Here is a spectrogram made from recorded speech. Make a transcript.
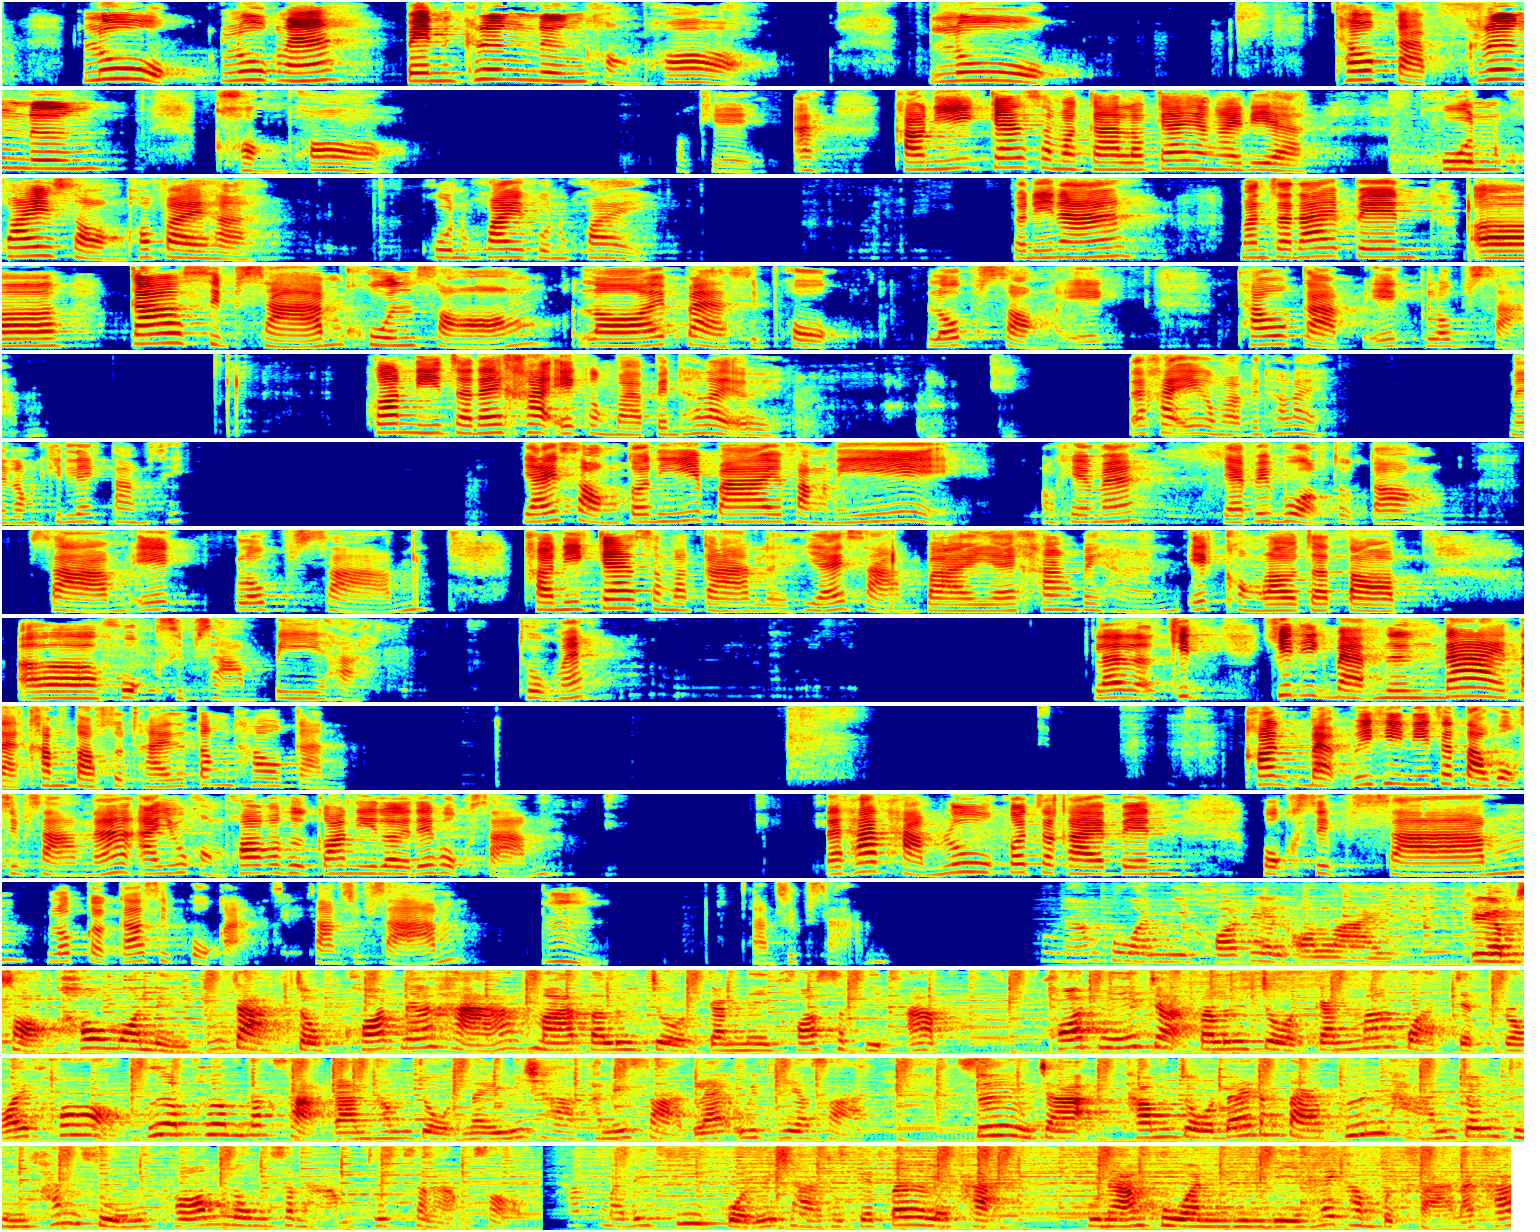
ลูกลูกนะ เป็นครึ่งหนึ่งของพ่อ ลูก เท่ากับครึ่งหนึ่งของพ่อ โอเค อะ คราวนี้แก้สมการเราแก้ยังไงเดียคูณไขว้สองเข้าไปค่ะ คูณไขว้คูณไขว้ตัวนี้นะ มันจะได้เป็นเอ่อเก้าสิบสามคูณสองร้อยแปดสิบหกลบสอง x เท่ากับ x ลบสามก้อนนี้จะได้ค่า x ออกมาเป็นเท่าไหร่เอ่ย ได้ค่า x ออกมาเป็นเท่าไหร่ไหนลองคิดเลขตามสิ ย้ายสองตัวนี้ไปฝั่งนี้ โอเคไหมย้ายไปบวกถูกต้องสาม x ลบสามคราวนี้แก้สมการเลย ย้ายสามไป ย้ายข้างไปหาร x ของเราจะตอบ เอ่อหกสิบสามปีค่ะ ถูกไหมแล้วคิดคิดอีกแบบหนึ่งได้แต่คำตอบสุดท้ายจะต้องเท่ากัน ข้อแบบวิธีนี้จะตอบหกสิบสามนะ อายุของพ่อก็คือก้อนนี้เลยได้หกสามแต่ถ้าถามลูกก็จะกลายเป็นหกสิบสามลบกับเก้าสิบหกอะสามสิบสามอืมสามสิบสามครูน้ำครูวันมีคอร์สเรียนออนไลน์ เตรียมสอบเข้ามหนึ่งหลังจากจบคอร์สเนื้อหามาตะลุยโจทย์กันในคอร์สสปีดอัพคอร์สนี้จะตะลุยโจทย์กันมากกว่า 700 ข้อ เพื่อเพิ่มทักษะการทำโจทย์ในวิชาคณิตศาสตร์และวิทยาศาสตร์ ซึ่งจะทำโจทย์ได้ตั้งแต่พื้นฐานจนถึงขั้นสูงพร้อมลงสนามทุกสนามสอบ ทักมาได้ที่กวดวิชาทูเกเตอร์เลยค่ะครูน้ำควรยินดีให้คำปรึกษานะคะ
